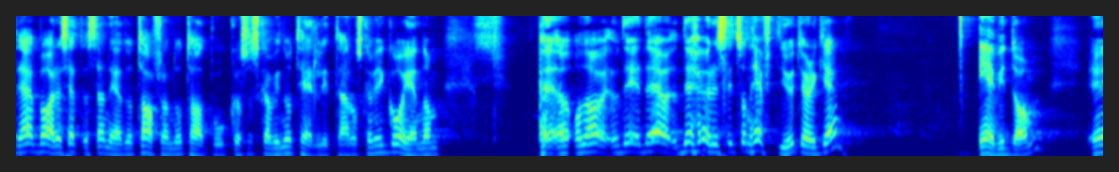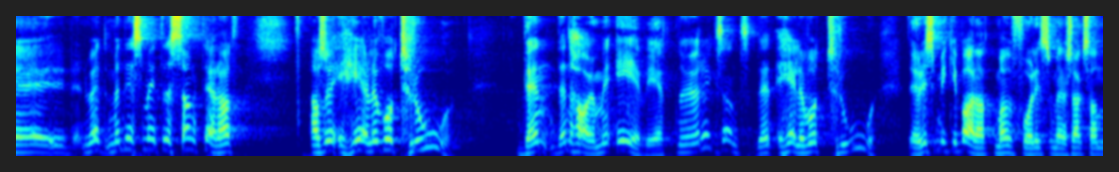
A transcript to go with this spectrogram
det er bare å sette seg ned og ta fram notatbok, og så skal vi notere litt her. Og skal vi gå gjennom og da, det, det, det høres litt sånn heftig ut, gjør det ikke? Evig dom. Eh, men det som er interessant, er at altså, hele vår tro den, den, har jo med evigheten å gjøre. ikke sant? Den, hele vår tro Det er jo liksom ikke bare at man får liksom en slags sånn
